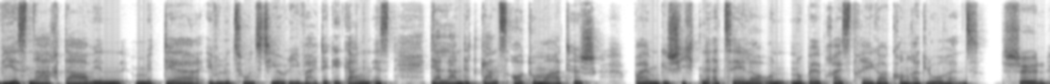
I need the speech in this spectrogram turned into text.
wie es nach Darwin mit der Evolutionstheorie weitergegangen ist, der landet ganz automatisch beim Geschichtenerzähler und Nobelpreisträger Konrad Lorenz. Schön.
